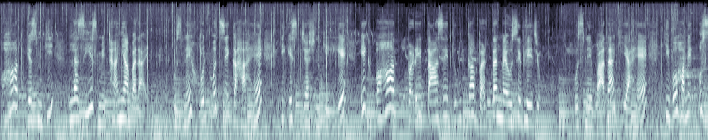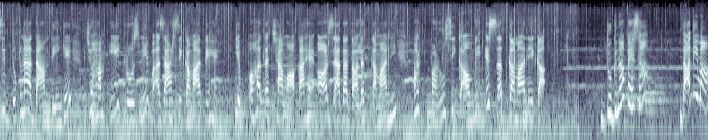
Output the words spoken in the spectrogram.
بہت قسم کی لذیذ مٹھائیاں بنائے۔ اس نے خود مجھ سے کہا ہے کہ اس جشن کے لیے ایک بہت بڑے تازے دودھ کا برتن میں اسے بھیجوں۔ اس نے وعدہ کیا ہے کہ وہ ہمیں اس سے دگنا دام دیں گے جو ہم ایک روز میں بازار سے کماتے ہیں۔ یہ بہت اچھا موقع ہے اور زیادہ دولت کمانے اور پڑوسی گاؤں میں عزت کمانے کا۔ دگنا پیسہ؟ دادی ماں،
